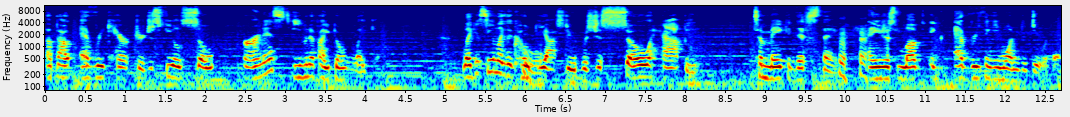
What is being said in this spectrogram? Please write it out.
about every character just feels so earnest, even if I don't like it. Like it seemed like the Cool. Dude was just so happy to make this thing, and he just loved everything he wanted to do with it.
